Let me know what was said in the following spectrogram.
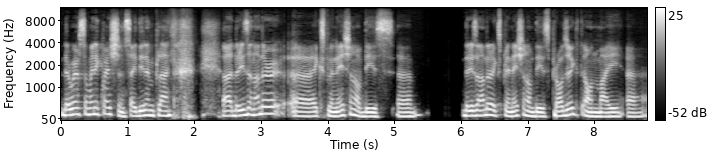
There were so many questions I didn't plan. uh, there is another uh, explanation of this. Uh, there is another explanation of this project on my uh,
